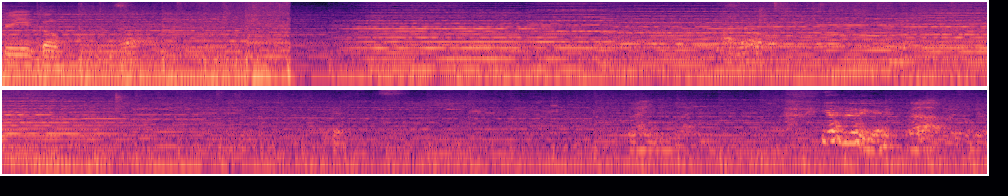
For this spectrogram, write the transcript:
Three, go. Tonight you need light. You want to do it again? Yeah, but it's okay.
